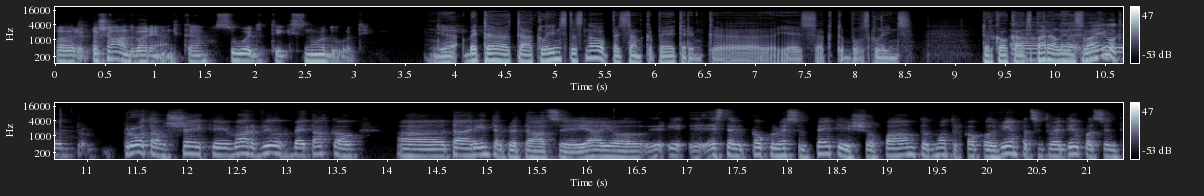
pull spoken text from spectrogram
par, par šādu variantu, ka soļi tiks nodoti. Jā, bet tā, tā klīns tas nav pēc tam, ka Pēterim, ka, ja es saku, tu būs klīns. Tur kaut kāds paralēls var vilkt? Protams, šeit var vilkt, bet atkal tā ir interpretācija, jā, jo es te kaut kur esmu pētījis šo pantu, un man tur kaut kādi 11 vai 12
